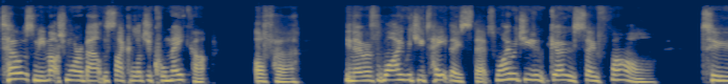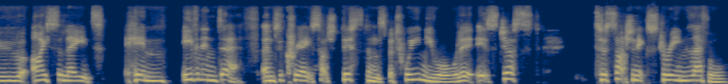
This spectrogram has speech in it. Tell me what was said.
tells me much more about the psychological makeup of her you know, of why would you take those steps? Why would you go so far to isolate him, even in death, and to create such distance between you all? It, it's just to such an extreme level.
